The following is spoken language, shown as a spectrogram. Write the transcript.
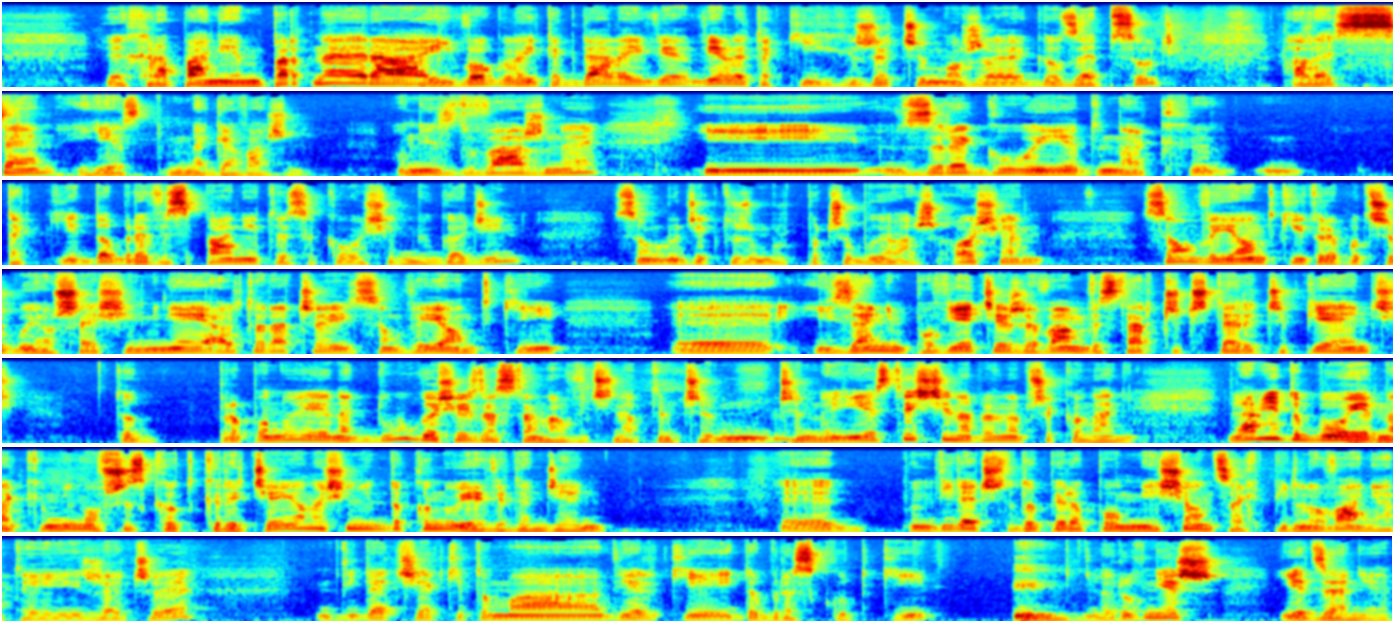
e, chrapaniem partnera i w ogóle i tak dalej. Wie, wiele takich rzeczy może go zepsuć, ale sen jest mega ważny. On jest ważny i z reguły jednak takie dobre wyspanie to jest około 7 godzin. Są ludzie, którzy potrzebują aż 8. Są wyjątki, które potrzebują 6 i mniej, ale to raczej są wyjątki. Yy, I zanim powiecie, że Wam wystarczy 4 czy 5, to proponuję jednak długo się zastanowić nad tym, czy, czy no jesteście na pewno przekonani. Dla mnie to było jednak mimo wszystko odkrycie i ono się nie dokonuje w jeden dzień. Yy, widać to dopiero po miesiącach pilnowania tej rzeczy widać, jakie to ma wielkie i dobre skutki. Również jedzenie.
